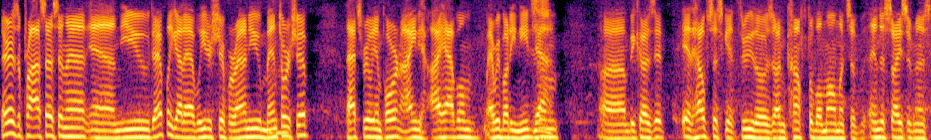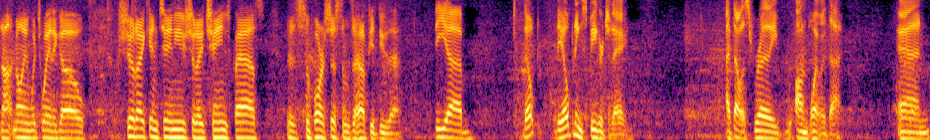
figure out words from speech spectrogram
there is a process in that. And you definitely got to have leadership around you, mentorship. That's really important. I, I have them. Everybody needs Yeah. them uh, because it it helps us get through those uncomfortable moments of indecisiveness, not knowing which way to go. Should I continue? Should I change paths? There's support systems to help you do that. The um, nope. The opening speaker today, I thought was really on point with that. And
